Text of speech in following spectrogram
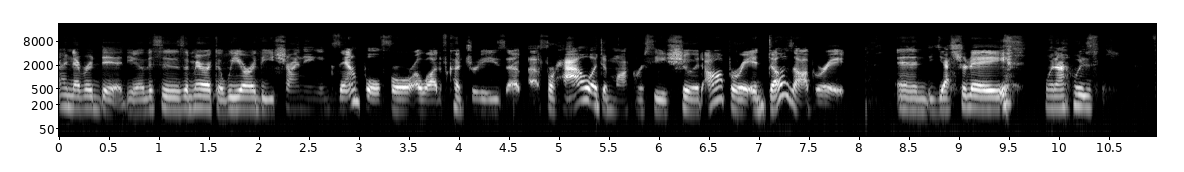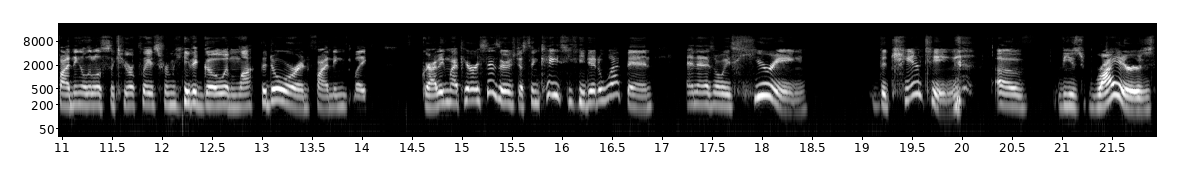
I never did. You know, this is America. We are the shining example for a lot of countries uh, uh, for how a democracy should operate. It does operate. And yesterday, when I was finding a little secure place for me to go and lock the door and finding, like, grabbing my pair of scissors just in case you needed a weapon, and then as always hearing the chanting of these rioters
